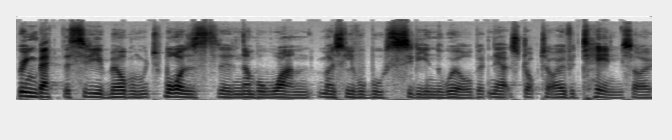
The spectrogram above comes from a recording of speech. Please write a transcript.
bring back the city of Melbourne, which was the number one most livable city in the world, but now it's dropped to over 10. So,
